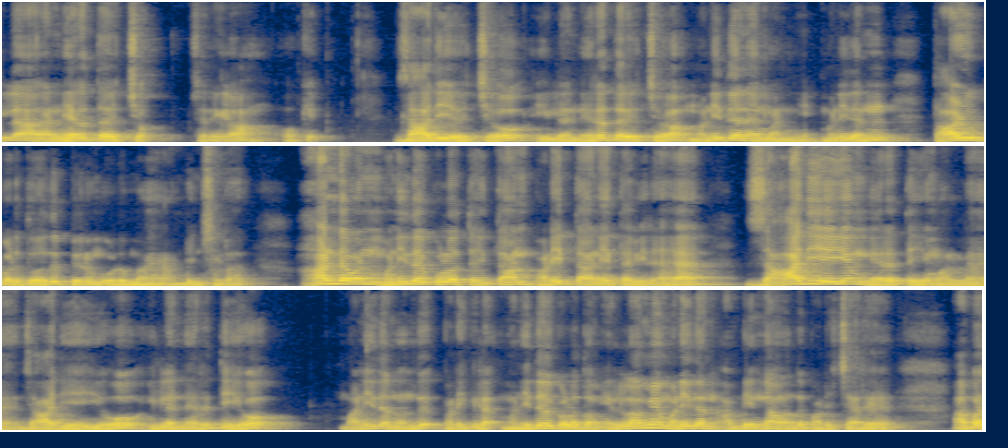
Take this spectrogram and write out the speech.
இல்லை நிறத்தை வச்சோ. சரிங்களா? ஓகே. சாதியை வச்சோ இல்லை நிறத்தை வச்சோ மனிதனை மனி மனிதன் தாழ்வுபடுத்துவது பெருங்கொடுமை அப்படின்னு சொல்கிறார் ஆண்டவன் மனித குலத்தை தான் படைத்தானே தவிர ஜாதியையும் நிறத்தையும் அல்ல. ஜாதியையோ இல்லை நிறத்தையோ மனிதன் வந்து படைக்கல. மனித குலத்தம் எல்லாமே மனிதன் அப்படின்னு தான் வந்து படைச்சார். அப்போ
